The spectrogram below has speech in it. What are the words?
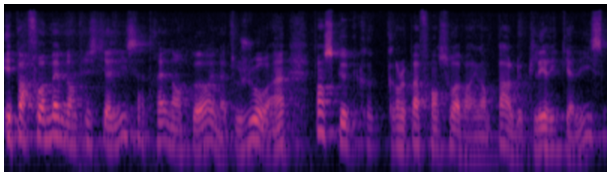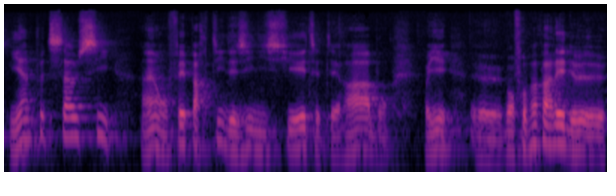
et parfois même dans le christianisme, ça traîne encore, il y en a toujours. Hein. Je pense que quand le pape François, par exemple, parle de cléricalisme, il y a un peu de ça aussi. on fait partie des initiés, etc. Bon, vous voyez, euh, bon, faut pas parler de,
